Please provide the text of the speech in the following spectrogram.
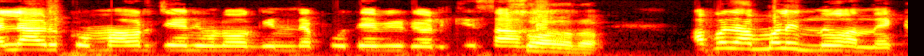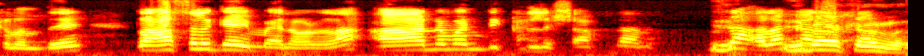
എല്ലാവർക്കും അവർ ചെയ്യുന്ന വ്ളോഗിന്റെ പുതിയ വീഡിയോയിലേക്ക് സ്വാഗതം. അപ്പൊ നമ്മൾ ഇന്ന് വന്നേക്കണത് റാസൽ ഗൈമേലുള്ള ആനവണ്ടി കള്ള് ഷാപ്പിലാണ്. ഇതാണ് ഈ കള്ള്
